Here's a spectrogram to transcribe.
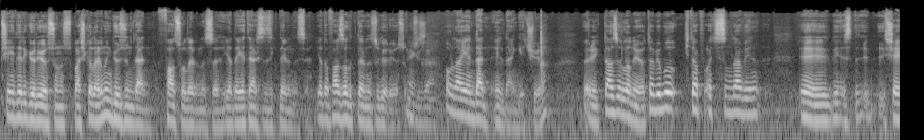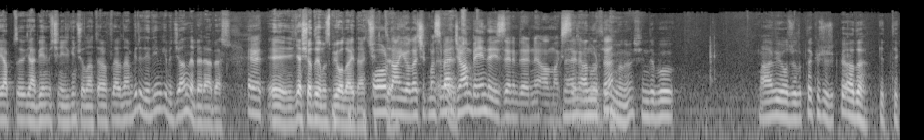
şeyleri görüyorsunuz. Başkalarının gözünden falsolarınızı ya da yetersizliklerinizi ya da fazlalıklarınızı görüyorsunuz. Ne güzel. Oradan yeniden elden geçiyor. Böylelikle hazırlanıyor. Tabii bu kitap açısından benim e, bir şey yaptığı yani benim için ilginç olan taraflardan biri dediğim gibi Can'la beraber Evet. e, yaşadığımız bir olaydan çıktı. Oradan yola çıkması. Ben Evet. Can Bey'in de izlenimlerini almak Ben isterim anlatayım burada. bunu. Şimdi bu Mavi Yolculuk'ta küçücük bir ada gittik.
